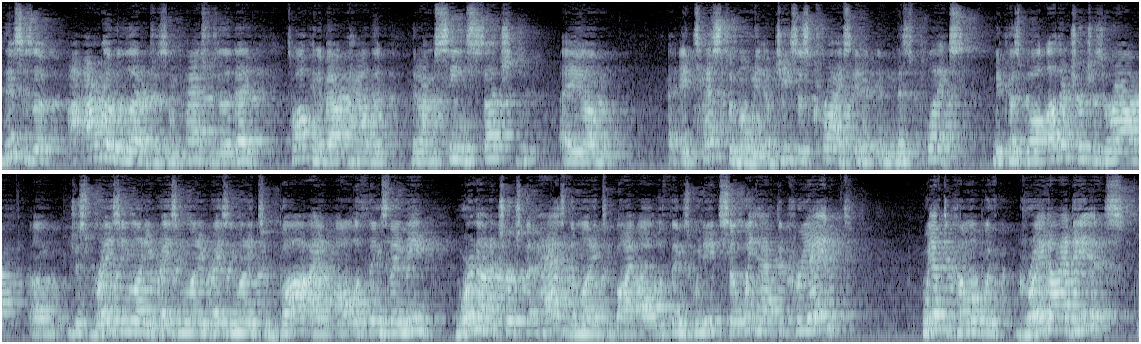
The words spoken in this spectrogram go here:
this is a, I wrote a letter to some pastors the other day talking about how that, that I'm seeing such a, um, a testimony of Jesus Christ in, in this place. Because while other churches are out um, just raising money, raising money, raising money to buy all the things they need, we're not a church that has the money to buy all the things we need, so we have to create it. We have to come up with great ideas.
